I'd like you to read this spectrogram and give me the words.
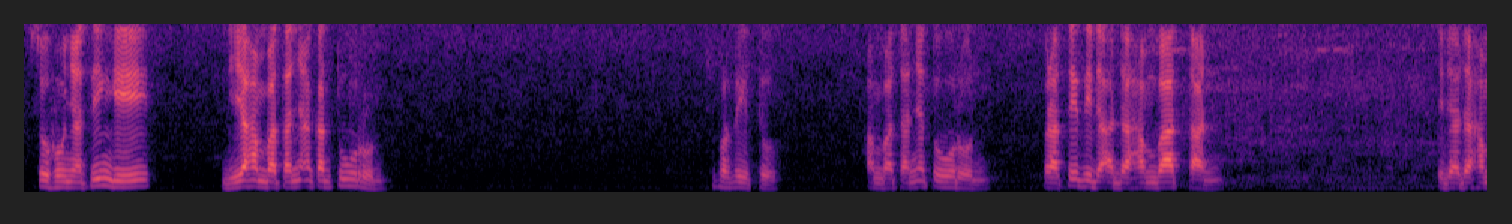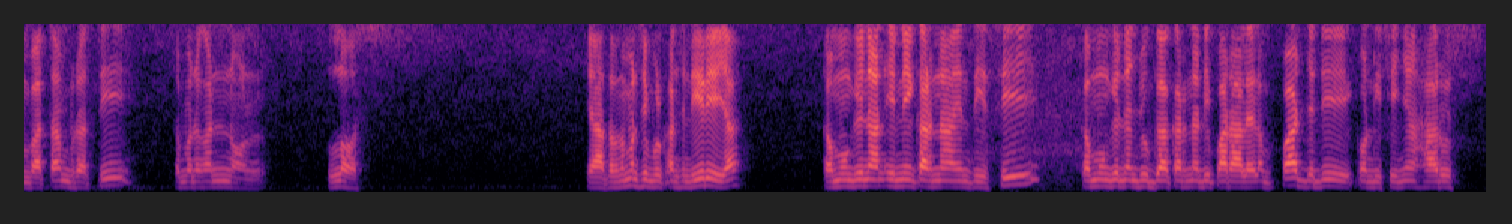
suhunya tinggi dia hambatannya akan turun. Seperti itu. Hambatannya turun berarti tidak ada hambatan. Tidak ada hambatan berarti sama dengan nol. Loss. Ya teman-teman simpulkan sendiri ya. Kemungkinan ini karena NTC kemungkinan juga karena di paralel 4 jadi kondisinya harus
